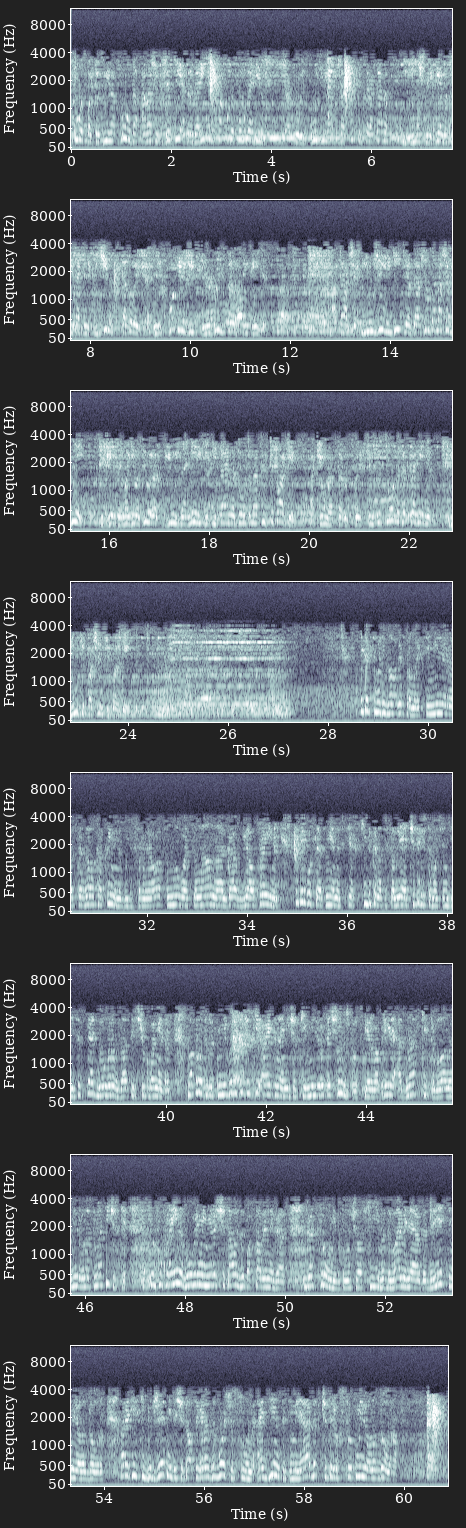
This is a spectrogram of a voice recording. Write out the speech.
Кто спасет мир от голода, а наши кошельки от разорительных походов по магазинам? Жарко из гусениц, шашлык из тараканов и личная ферма питательных личинок, с которой легко пережить санкции и кризис. А также, неужели Гитлер дожил до наших дней? Секретная могила фюрера в Южной Америке и тайна золота нацистской партии. О чем расскажут в своих сенсационных откровениях внуки фашистских вождей. Итак, сегодня глава «Газпрома» Алексей Миллер рассказал, как именно будет формироваться новая цена на газ для Украины. Теперь после отмены всех скидок она составляет 485 долларов за тысячу кубометров. Вопрос этот не политический, а экономический. Миллер уточнил, что с 1 апреля одна скидка была аннулирована автоматически, поскольку Украина вовремя не рассчиталась за поставленный газ. «Газпром» недополучил от Киева 2 миллиарда 200 миллионов долларов, а российский бюджет не досчитался гораздо больше суммы – 11 миллиардов 400 400 миллионов долларов.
